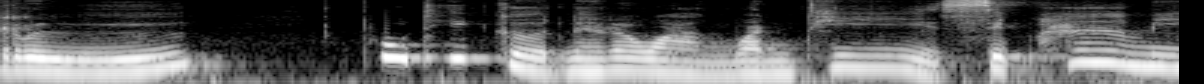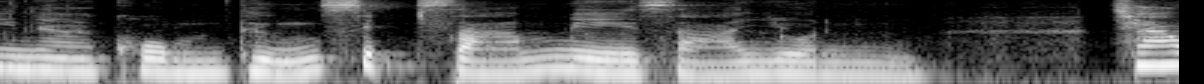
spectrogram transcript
หรือผู้ที่เกิดในระหว่างวันที่ 15 มีนาคมถึง 13 เมษายน ชาว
